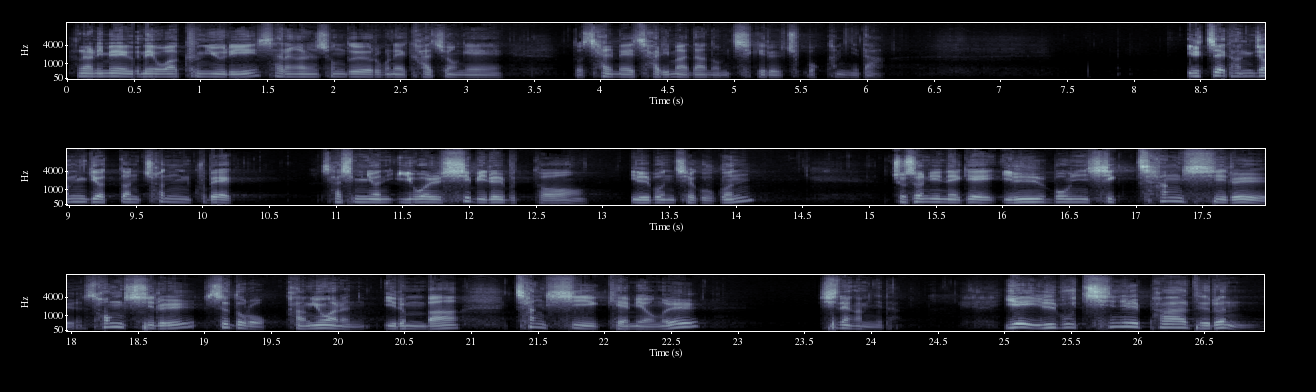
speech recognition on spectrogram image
하나님의 은혜와 긍휼이 사랑하는 성도 여러분의 가정에 또 삶의 자리마다 넘치기를 축복합니다. 일제 강점기였던 1940년 2월 11일부터 일본 제국은 조선인에게 일본식 창시를 성씨를 쓰도록 강요하는 이른바 창씨 개명을 실행합니다. 이에 일부 친일파들은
